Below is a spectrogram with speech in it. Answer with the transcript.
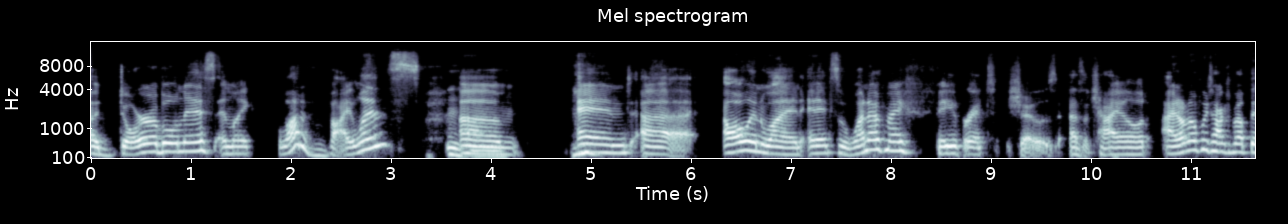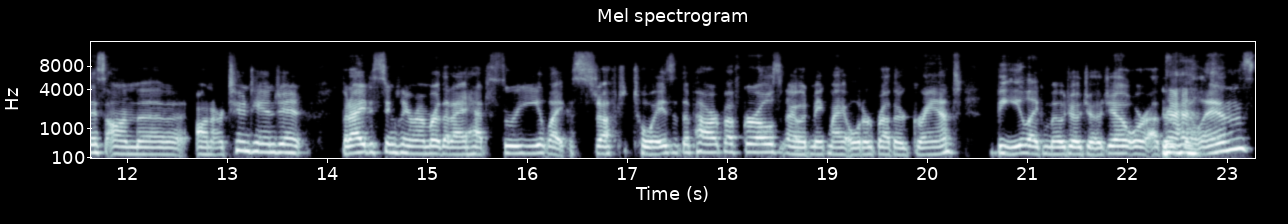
adorableness, and like a lot of violence. Mm-hmm. Um, and uh all in one and it's one of my favorite shows as a child i don't know if we talked about this on the on our tune tangent but i distinctly remember that i had three like stuffed toys at the powerpuff girls and i would make my older brother grant be like mojo jojo or other villains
